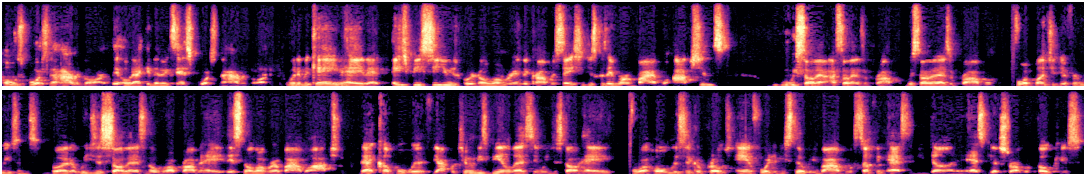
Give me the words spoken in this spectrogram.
hold sports in a high regard. They hold academics and sports in a high regard. When it became, hey, that HBCUs were no longer in the conversation just because they weren't viable options, we saw that. I saw that as a problem. We saw that as a problem for a bunch of different reasons, but we just saw that as an overall problem. Hey, it's no longer a viable option. That coupled with the opportunities being less, and we just thought, hey, for a holistic approach and for it to be still be viable, something has to be done. It has to be a stronger focus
